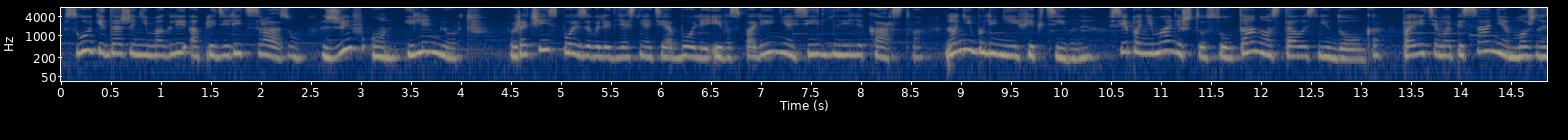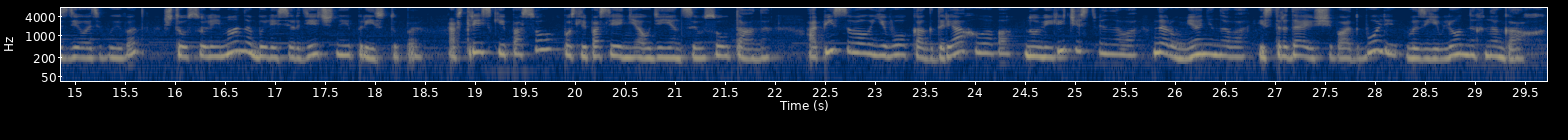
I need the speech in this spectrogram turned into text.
Слуги даже не могли определить сразу, жив он или мертв. Врачи использовали для снятия боли и воспаления сильные лекарства, но они были неэффективны. Все понимали, что султану осталось недолго. По этим описаниям можно сделать вывод, что у Сулеймана были сердечные приступы. Австрийский посол после последней аудиенции у султана описывал его как дряхлого, но величественного, нарумяненного и страдающего от боли в изъявленных ногах.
